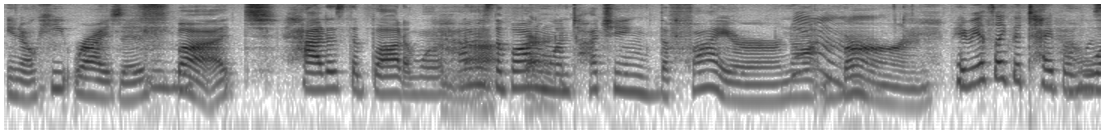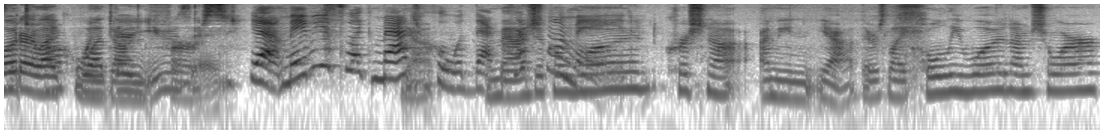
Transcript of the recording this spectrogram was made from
you know heat rises, but How does the bottom one? how does the bottom burn? one touching the fire not burn? Maybe it's like the type of wood the or like what they're done using. first? Yeah, maybe it's like magical with that magical Krishna made. wood krishna i mean yeah there's like holy wood i'm sure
